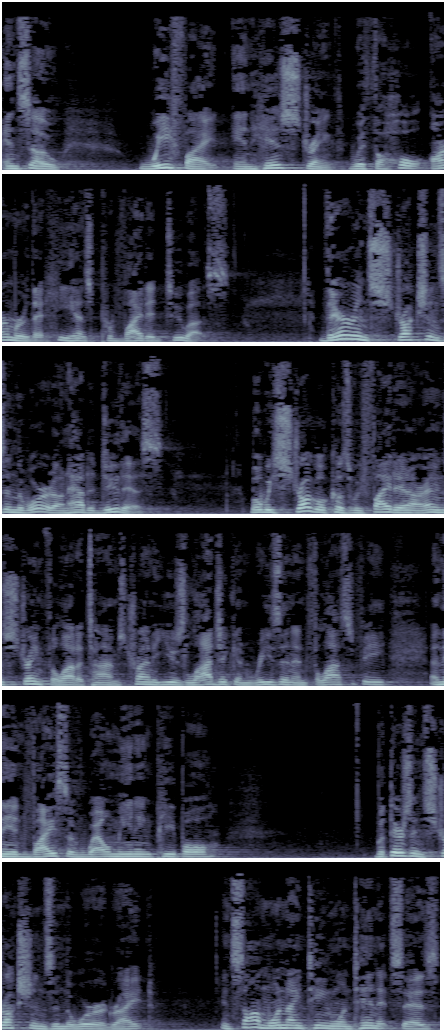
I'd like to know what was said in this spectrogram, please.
And so we fight in his strength with the whole armor that he has provided to us. There are instructions in the Word on how to do this. But we struggle because we fight in our own strength a lot of times, trying to use logic and reason and philosophy and the advice of well meaning people. But there's instructions in the Word, right? In Psalm 119, 110, it says,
